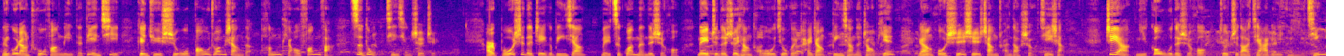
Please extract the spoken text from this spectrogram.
能够让厨房里的电器根据食物包装上的烹调方法自动进行设置。而博士的这个冰箱，每次关门的时候，内置的摄像头就会拍张冰箱的照片，然后实时上传到手机上，这样你购物的时候就知道家里已经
